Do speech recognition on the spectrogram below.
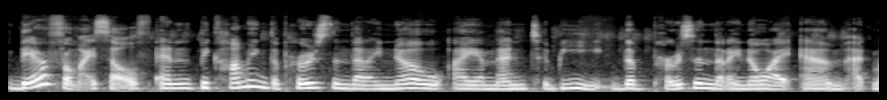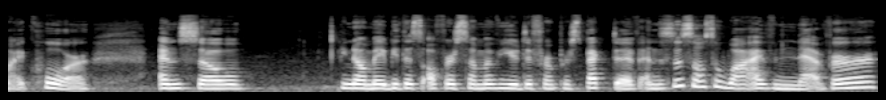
there for myself and becoming the person that I know I am meant to be, the person that I know I am at my core. And so you know, maybe this offers some of you a different perspective. And this is also why I've never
